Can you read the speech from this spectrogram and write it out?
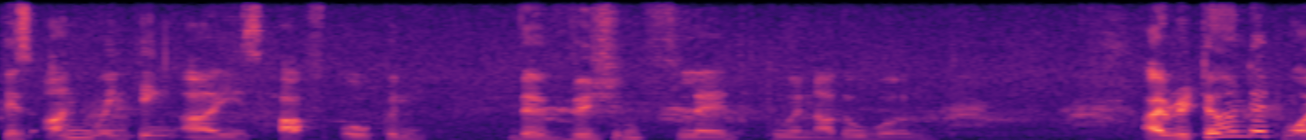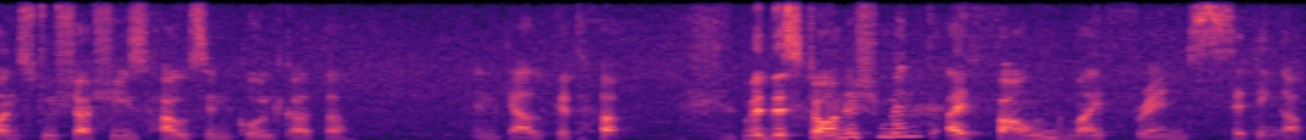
his unwinking eyes half open, their vision fled to another world. I returned at once to Shashi's house in Kolkata, in Calcutta. With astonishment, I found my friend sitting up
